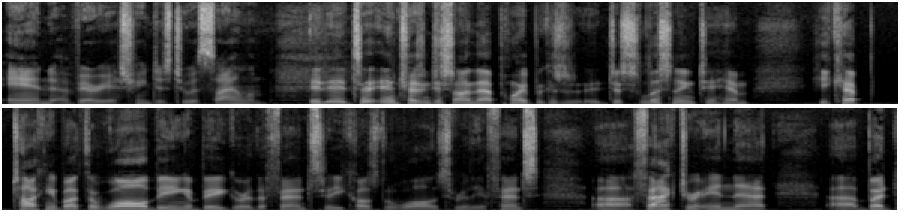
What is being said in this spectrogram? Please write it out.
and uh, various changes to asylum. It, it's interesting just on that point because uh, just listening to him, he kept talking about the wall being a big, or the fence, he calls it the wall, it's really a fence, uh, factor in that. Uh, but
